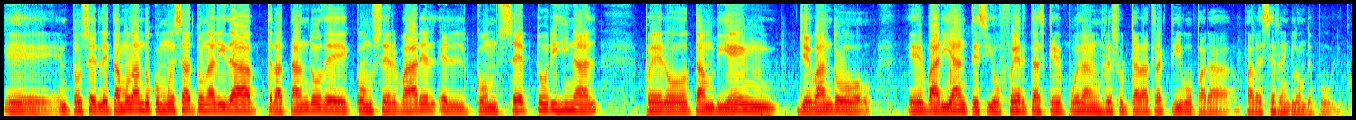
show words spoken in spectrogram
Eh, entonces le estamos dando como esa tonalidad tratando de conservar el, el concepto original, pero también llevando eh, variantes y ofertas que puedan resultar atractivos para, para ese renglón de público.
